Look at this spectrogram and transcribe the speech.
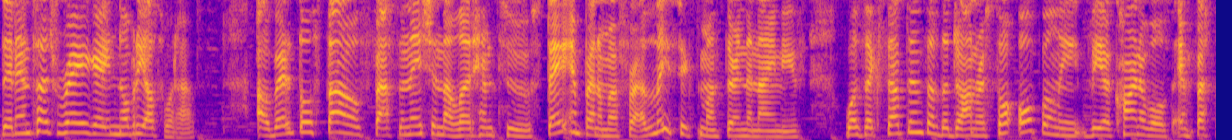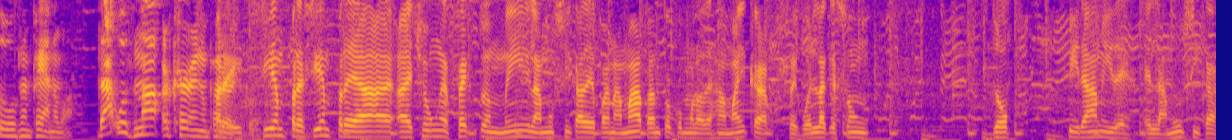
didn't touch reggae, nobody else would have. Alberto Stao's fascination that led him to stay in Panama for at least six months during the 90s was acceptance of the genre so openly via carnivals and festivals in Panama. That was not occurring in Puerto Rico. Siempre, siempre ha, ha hecho un efecto en mí la música de Panamá, tanto como la de Jamaica. Recuerda que son dos pirámides en la música.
